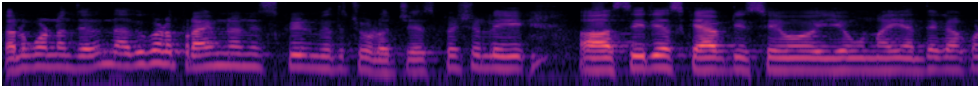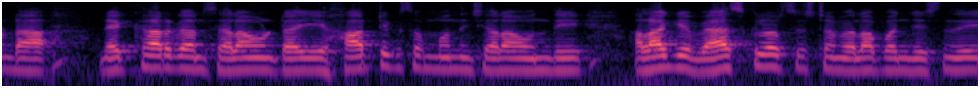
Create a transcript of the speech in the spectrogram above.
కనుగొనడం జరిగింది. అది కూడా ప్రైమ్ నైన్ స్క్రీన్ మీద చూడొచ్చు. ఎస్పెషల్లీ సీరియస్ క్యావిటీస్ ఏమో ఏమున్నాయి? అంతేకాకుండా నెక్ ఆర్గాన్స్ ఎలా ఉంటాయి? హార్ట్కి సంబంధించి ఎలా ఉంది? అలాగే వ్యాస్కులర్ సిస్టమ్ ఎలా పనిచేసింది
